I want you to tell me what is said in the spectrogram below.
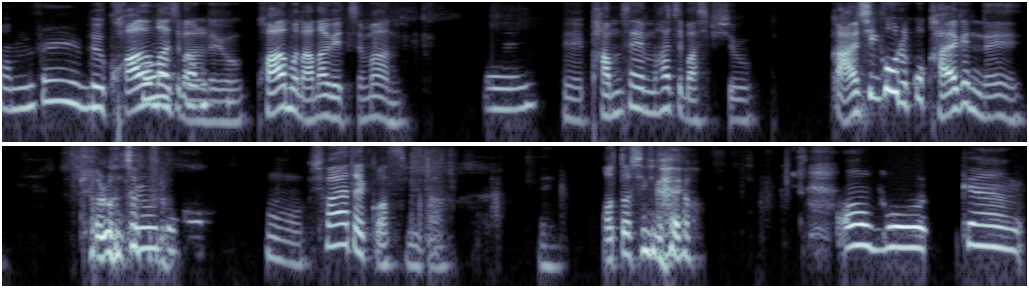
밤샘. 그리고 과음하지 어, 밤- 말래요. 과음은 안 하겠지만, 네. 네, 밤샘 하지 마십시오. 그러니까 안식거를 꼭 가야겠네. 결론적으로. 그러게. 어, 쉬어야 될 것 같습니다. 네. 어떠신가요? 어, 뭐, 그냥,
